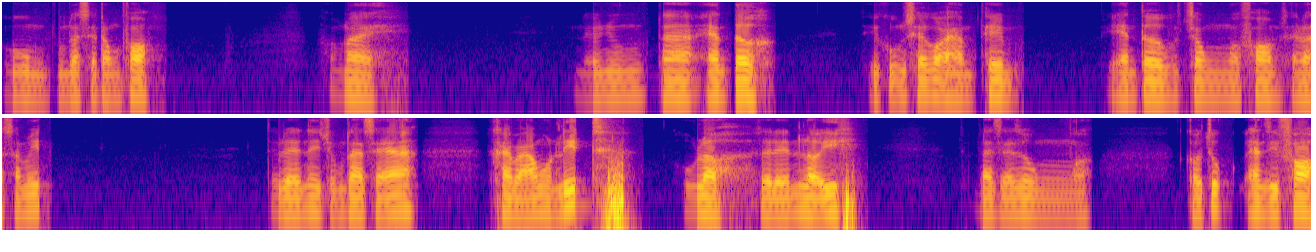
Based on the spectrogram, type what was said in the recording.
Cuối cùng chúng ta sẽ đóng form. Form này, nếu chúng ta enter thì cũng sẽ gọi hàm thêm. Thì enter trong form sẽ là submit tiếp đến thì chúng ta sẽ khai báo một list ul rồi đến li chúng ta sẽ dùng ờ, cấu trúc ng4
